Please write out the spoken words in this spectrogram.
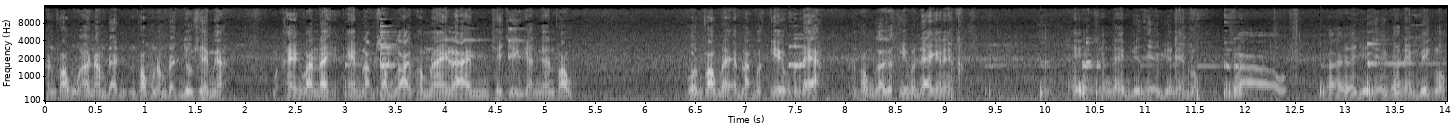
anh phóng ở nam định anh phóng nam định vô xem nha. Mặt hàng của anh đây em làm xong rồi hôm nay là em sẽ chuyển cho anh anh phóng. Của anh phóng đây em làm rất nhiều bánh đè. Anh phóng gửi rất nhiều bánh đè nha anh em. Đây, sẵn đây em giới thiệu cho anh em luôn. Và à, ờ, giới thiệu cho anh em biết luôn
